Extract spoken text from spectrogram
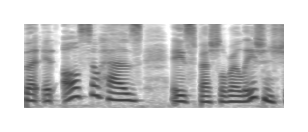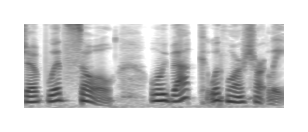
but it also has a special relationship with Seoul. We'll be back with more shortly.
